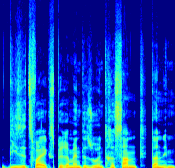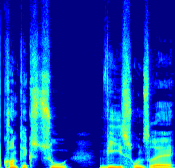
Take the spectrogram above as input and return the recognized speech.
diese zwei Experimente so interessant dann im Kontext zu, wie ist unsere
